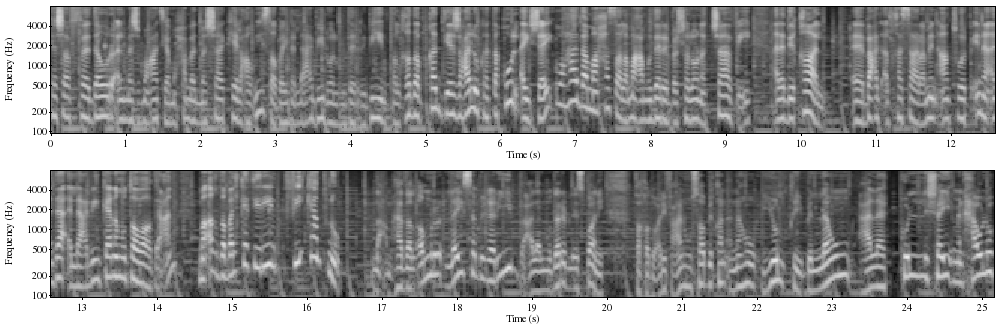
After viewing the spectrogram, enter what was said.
كشف دور المجموعات يا محمد مشاكل عويصة بين اللاعبين والمدربين فالغضب قد يجعلك تقول أي شيء وهذا ما حصل مع مدرب برشلونة تشافي الذي قال آه، بعد الخسارة من أنتورب إن أداء اللاعبين كان متواضعا ما أغضب الكثيرين في كامب نو. نعم هذا الأمر ليس بغريب على المدرب الإسباني. فقد عرف عنه سابقا أنه يلقي باللوم على كل شيء من حوله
